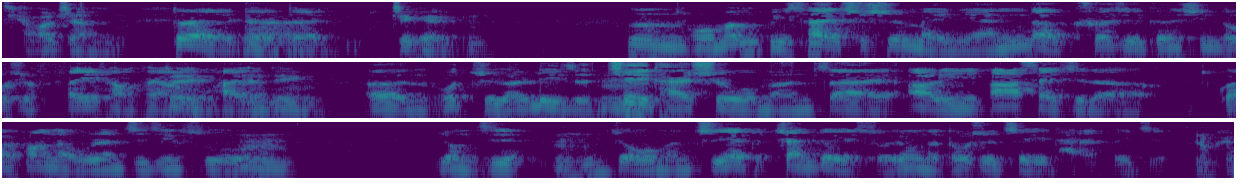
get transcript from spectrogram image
调整。呃对对对，这个嗯嗯，我们比赛其实每年的科技更新都是非常非常快的肯。定嗯，我举个例子，这一台是我们在二零一八赛季的官方的无人机竞速用机，就我们职业战队所用的都是这一台飞机。OK，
